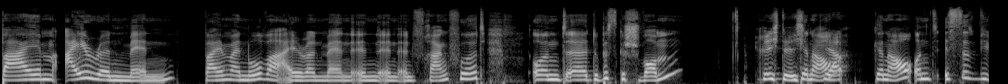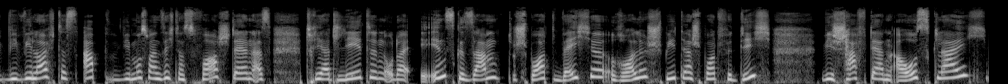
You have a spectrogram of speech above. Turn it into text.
beim Ironman, beim Manova Ironman in, in, in Frankfurt. Und äh, du bist geschwommen. Richtig, genau. Ja. Genau. Und ist das, wie, wie, läuft das ab? Wie muss man sich das vorstellen als Triathletin oder insgesamt Sport? Welche Rolle spielt der Sport für dich? Wie schafft er einen Ausgleich?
